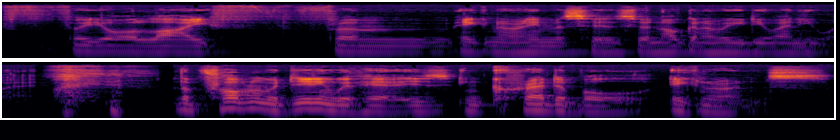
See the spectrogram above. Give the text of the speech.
for your life from ignoramuses who are not going to read you anyway. the problem we're dealing with here is incredible ignorance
